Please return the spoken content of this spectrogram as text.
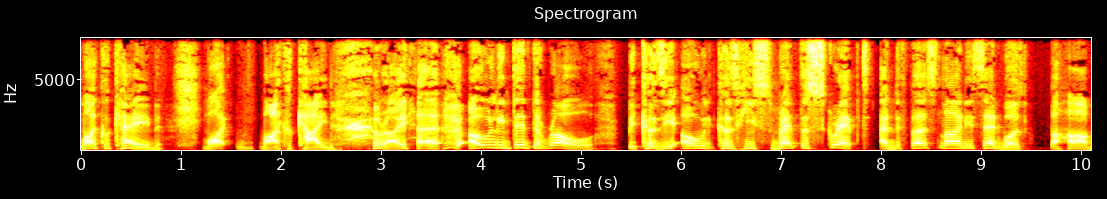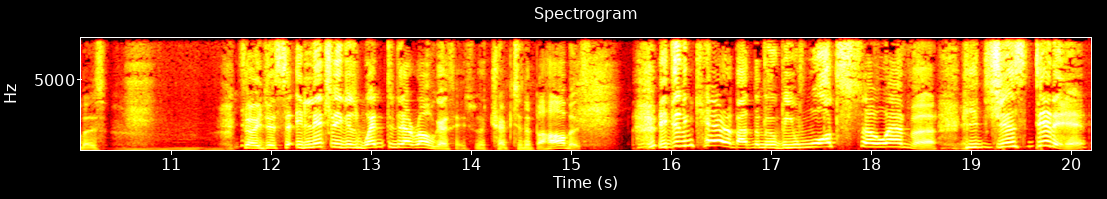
Michael Caine, Mi- Michael Caine, right, uh, only did the role because he only because he read the script and the first line he said was Bahamas. So he just he literally just went to that role and goes, "This was a trip to the Bahamas." He didn't care about the movie whatsoever. He just did it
